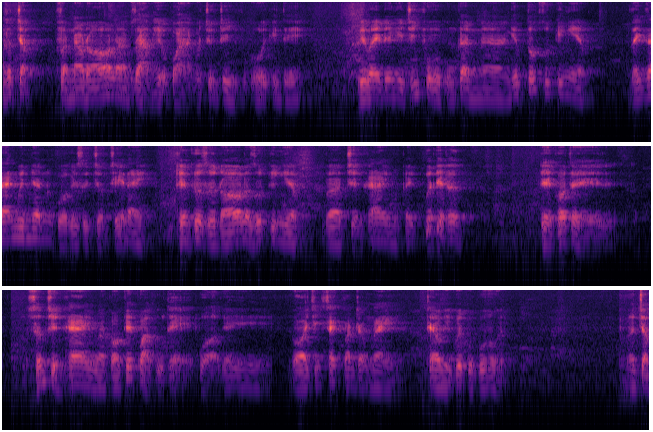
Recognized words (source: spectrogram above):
Rất chậm, phần nào đó là giảm hiệu quả của chương trình phục hồi kinh tế. Vì vậy đề nghị chính phủ cũng cần à, nghiêm túc rút kinh nghiệm đánh giá nguyên nhân của cái sự chậm trễ này, trên cơ sở đó là rút kinh nghiệm và triển khai một cách quyết liệt hơn để có thể sớm triển khai và có kết quả cụ thể của cái gói chính sách quan trọng này theo nghị quyết của quốc hội. Mà chậm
